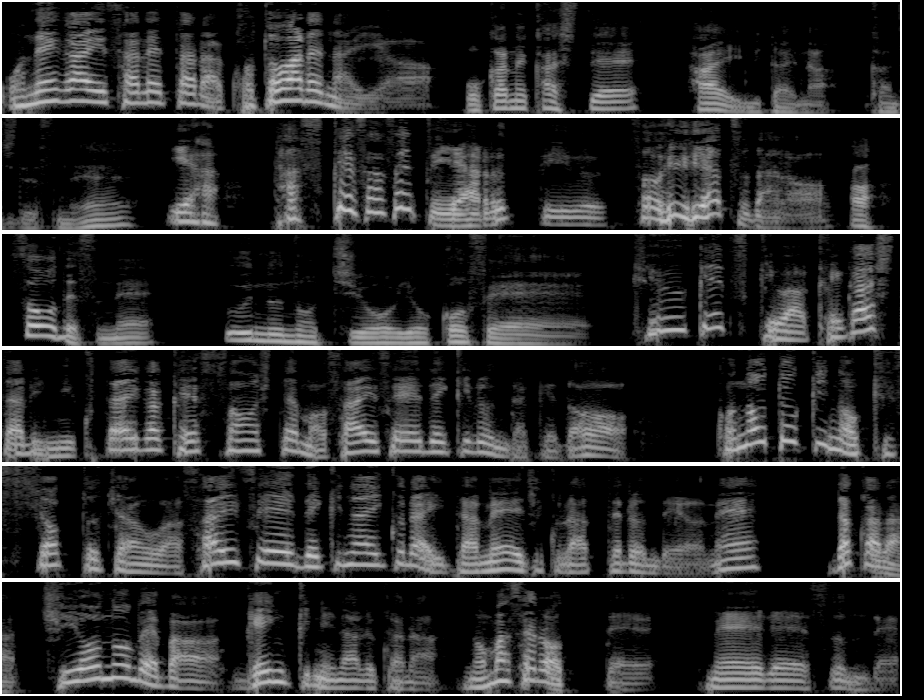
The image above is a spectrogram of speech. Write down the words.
お願いされたら断れないよ。お金貸して、はい、みたいな感じですね。いや、助けさせてやるっていう、そういうやつだろ。あ、そうですね。うぬの血をよこせ。吸血鬼は怪我したり肉体が欠損しても再生できるんだけど、この時のキスショットちゃんは再生できないくらいダメージ食らってるんだよね。だから血を飲めば元気になるから飲ませろって命令すんだよ。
